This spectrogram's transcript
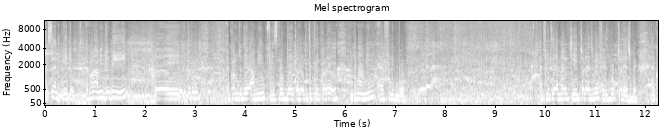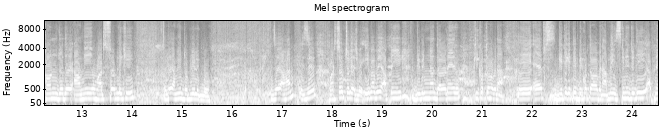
দেখছেন? ইউটিউব এখন আমি যদি এটাতে এখন যদি আমি ফেসবুক দেই, তাহলে এটাতে ক্লিক করে, এখানে আমি অ্যাপ লিখব। লিখলে আপনার কি চলে আসবে ফেসবুক চলে আসবে। এখন যদি আমি হোয়াটসঅ্যাপ লিখি, তাহলে আমি ডব্লিউ লিখব। যে আমার এই যে হোয়াটসঅ্যাপ চলে আসবে। এইভাবে আপনি বিভিন্ন ধরনের কি করতে হবে না, এই অ্যাপস গেটে গেটে বের করতে হবে না। আপনি স্ক্রিনে যদি আপনি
